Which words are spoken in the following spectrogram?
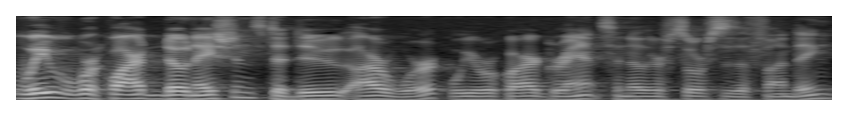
we require donations to do our work, we require grants and other sources of funding.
